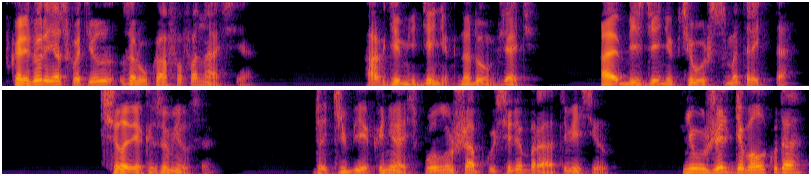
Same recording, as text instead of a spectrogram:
В коридоре я схватил за рукав Афанасия. А где мне денег на дом взять? А без денег чего ж смотреть-то? Человек изумился. Да тебе, князь, полную шапку серебра отвесил. Неужели девал куда?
